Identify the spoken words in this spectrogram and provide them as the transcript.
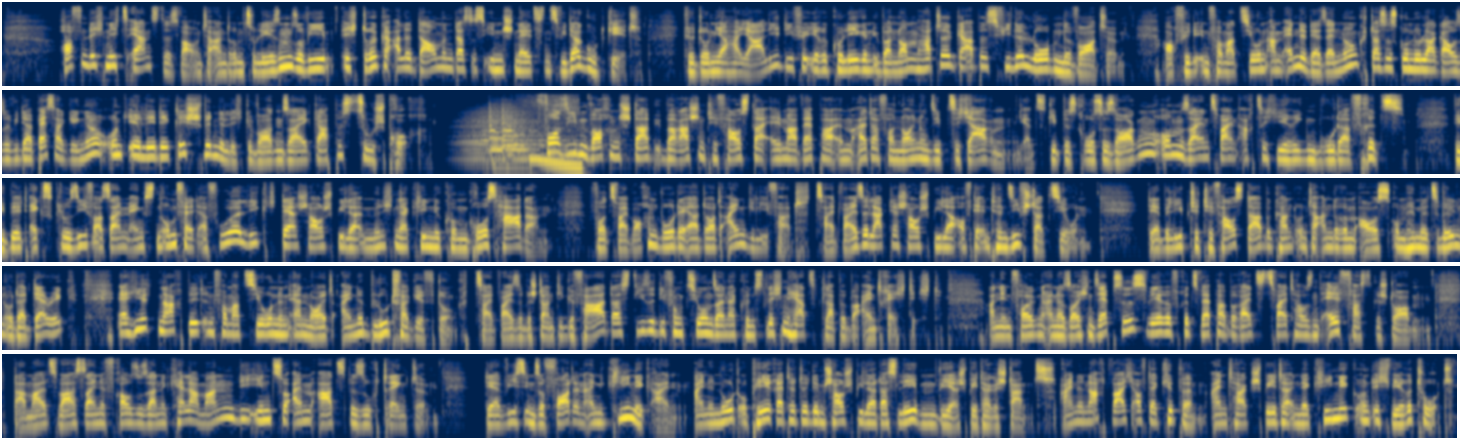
Hoffentlich nichts Ernstes war unter anderem zu lesen, sowie Ich drücke alle Daumen, dass es Ihnen schnellstens wieder gut geht. Für Dunja Hayali, die für ihre Kollegin übernommen hatte, gab es viele lobende Worte. Auch für die Information am Ende der Sendung, dass es Gundula Gause wieder besser ginge und ihr lediglich schwindelig geworden sei, gab es Zuspruch. Vor sieben Wochen starb überraschend TV-Star Elmar Wepper im Alter von 79 Jahren. Jetzt gibt es große Sorgen um seinen 82-jährigen Bruder Fritz. Wie Bild exklusiv aus seinem engsten Umfeld erfuhr, liegt der Schauspieler im Münchner Klinikum Großhadern. Vor zwei Wochen wurde er dort eingeliefert. Zeitweise lag der Schauspieler auf der Intensivstation. Der beliebte TV-Star, bekannt unter anderem aus Um Himmels Willen oder Derrick, erhielt nach Bildinformationen erneut eine Blutvergiftung. Zeitweise bestand die Gefahr, dass diese die Funktion seiner künstlichen Herzklappe beeinträchtigt. An den Folgen einer solchen Sepsis wäre Fritz Wepper bereits 2011 fast gestorben. Damals war es seine Frau Susanne Kellermann, die ihn zu einem Arztbesuch drängte. Der wies ihn sofort in eine Klinik ein. Eine Not-OP rettete dem Schauspieler das Leben, wie er später gestand. Eine Nacht war ich auf der Kippe, einen Tag später in der Klinik und ich wäre tot.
